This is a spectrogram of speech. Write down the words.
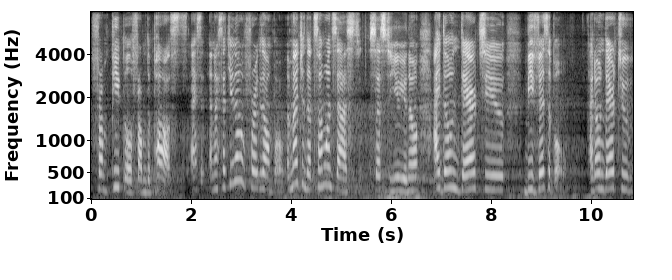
from people from the past? I said, and I said, you know, for example, imagine that someone says says to you, you know, I don't dare to be visible. I don't dare to,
